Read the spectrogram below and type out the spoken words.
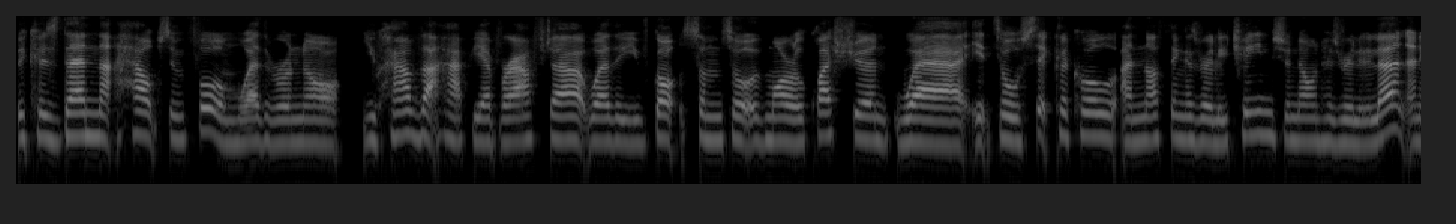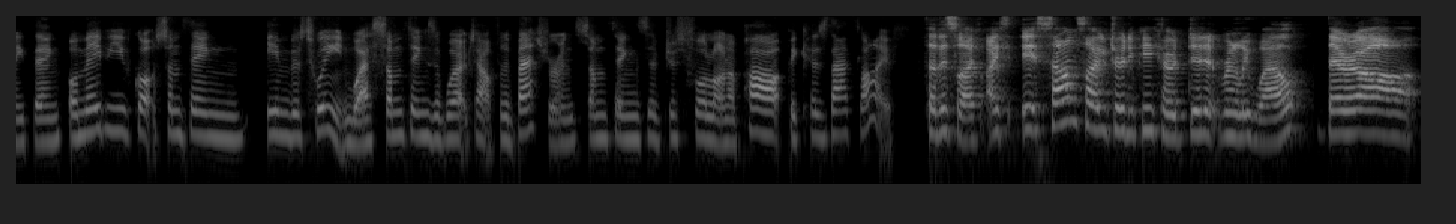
because then that helps inform whether or not you have that happy ever after whether you've got some sort of moral question where it's all cyclical and nothing has really changed and no one has really learned anything. Or maybe you've got something in between where some things have worked out for the better and some things have just fallen apart because that's life that is life. I, it sounds like Jodi Picoult did it really well. There are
